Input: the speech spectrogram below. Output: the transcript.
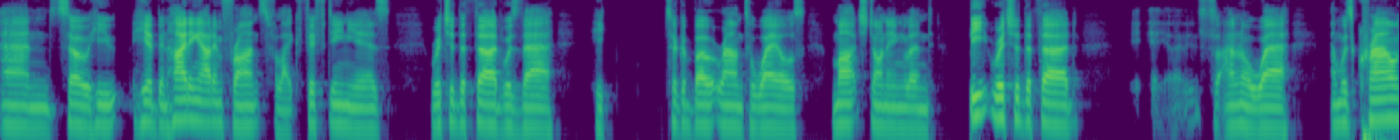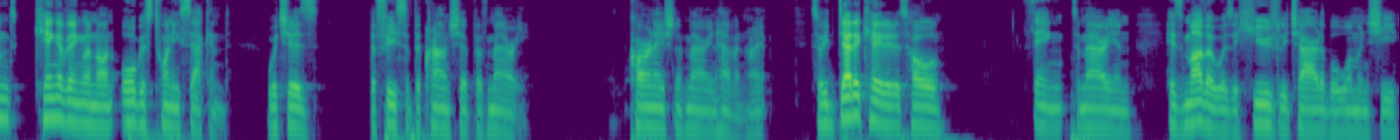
And so he he had been hiding out in France for like 15 years. Richard III was there. He took a boat round to Wales, marched on England, beat Richard III, eh, eh, I don't know where, and was crowned King of England on August 22nd, which is the feast of the crownship of Mary, coronation of Mary in heaven, right? So he dedicated his whole thing to Mary, and his mother was a hugely charitable woman. She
